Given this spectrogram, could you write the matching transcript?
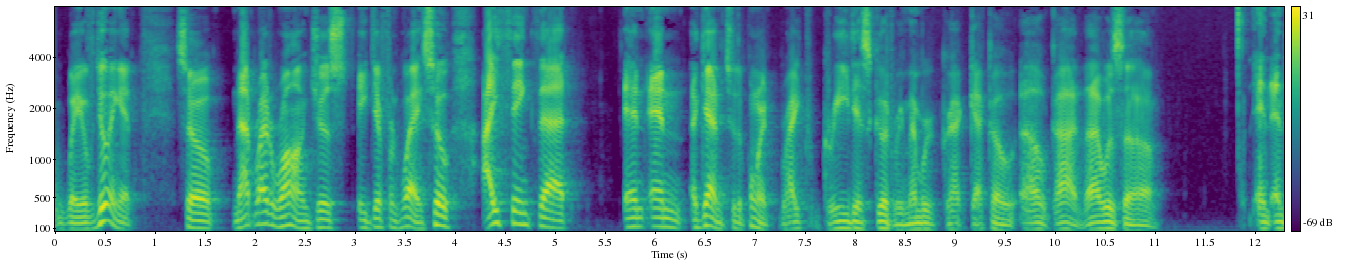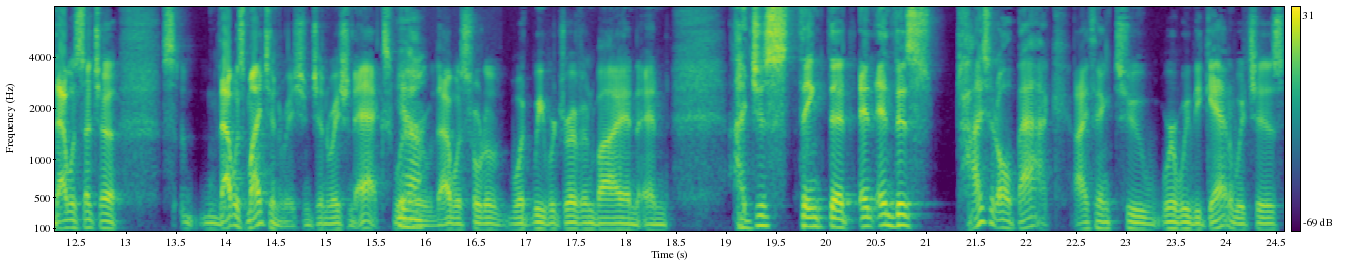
way of doing it. So not right or wrong, just a different way. So I think that and and again to the point, right? Greed is good. Remember Greg Gekko? Oh God, that was uh and and that was such a that was my generation, Generation X, where yeah. that was sort of what we were driven by, and and I just think that and and this ties it all back, I think, to where we began, which is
